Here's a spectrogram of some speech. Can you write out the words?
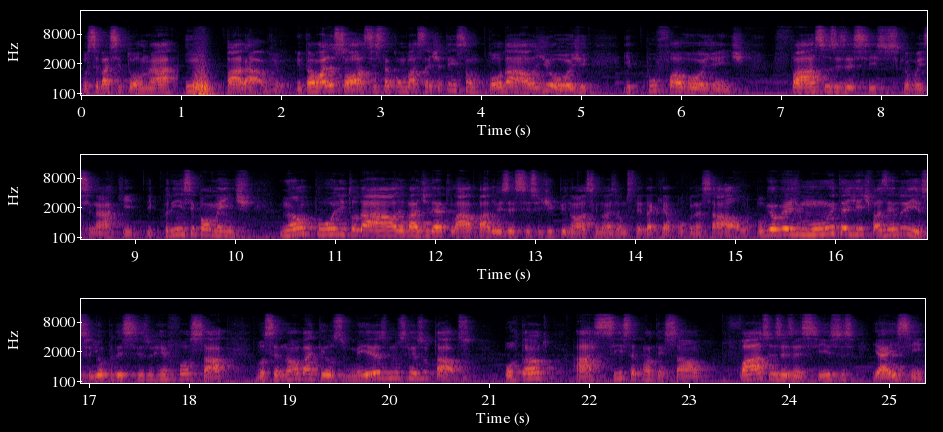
você vai se tornar imparável. Então olha só, assista com bastante atenção toda a aula de hoje e por favor, gente, faça os exercícios que eu vou ensinar aqui. E principalmente, não pule toda a aula e vá direto lá para o exercício de hipnose que nós vamos ter daqui a pouco nessa aula. Porque eu vejo muita gente fazendo isso e eu preciso reforçar. Você não vai ter os mesmos resultados. Portanto, assista com atenção, faça os exercícios e aí sim,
